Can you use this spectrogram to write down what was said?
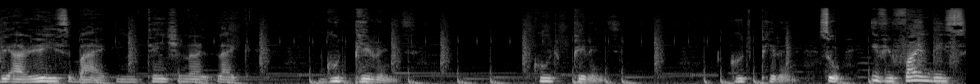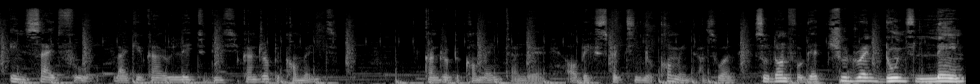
they are raised by intentional, like good parents. Good parents. Good parents. So if you find this insightful, like you can relate to this, you can drop a comment. You can drop a comment and uh, I'll be expecting your comment as well. So don't forget, children don't learn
